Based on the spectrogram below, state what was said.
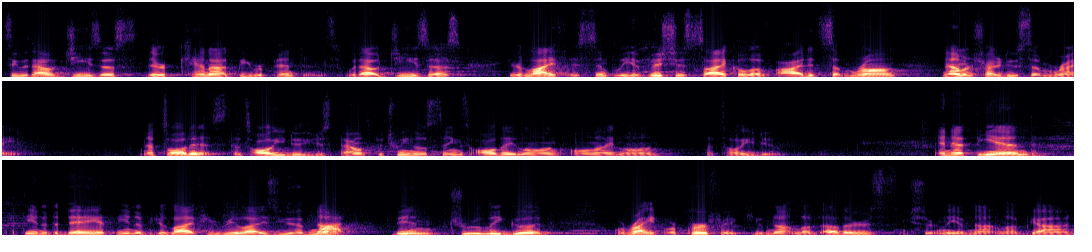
See, without Jesus, there cannot be repentance. Without Jesus, your life is simply a vicious cycle of, I did something wrong, now I'm going to try to do something right. That's all it is. That's all you do. You just bounce between those things all day long, all night long. That's all you do. And at the end, at the end of the day, at the end of your life, you realize you have not been truly good or right or perfect. You have not loved others. You certainly have not loved God.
